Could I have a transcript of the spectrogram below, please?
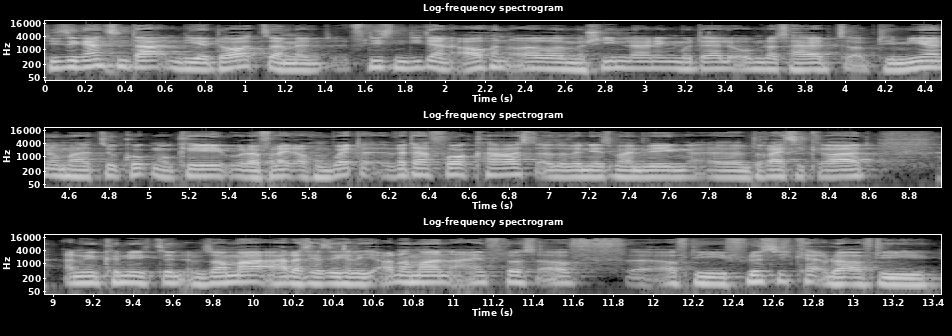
diese ganzen Daten, die ihr dort sammelt, fließen die dann auch in eure Machine Learning Modelle, um das halt zu optimieren, um halt zu gucken, okay, oder vielleicht auch ein Wetter, Wetterforecast, also wenn jetzt meinetwegen äh, 30 Grad angekündigt sind im Sommer, hat das ja sicherlich auch nochmal einen Einfluss auf, auf die Flüssigkeit oder auf die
